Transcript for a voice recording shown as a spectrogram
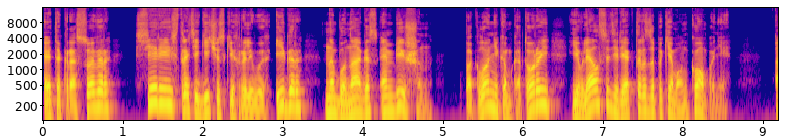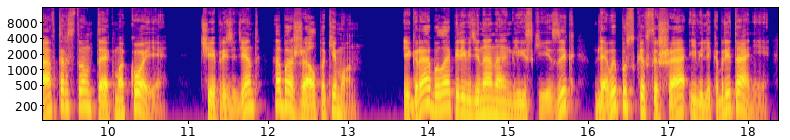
Это кроссовер серии стратегических ролевых игр Nobunaga's Ambition, поклонником которой являлся директор The Pokemon Company, авторством Тек Маккои, чей президент обожал покемон. Игра была переведена на английский язык для выпуска в США и Великобритании —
